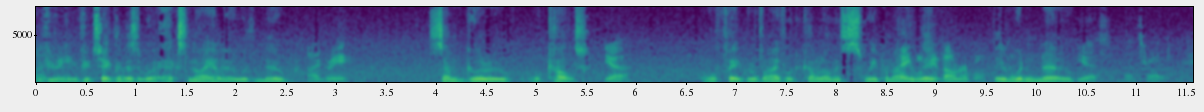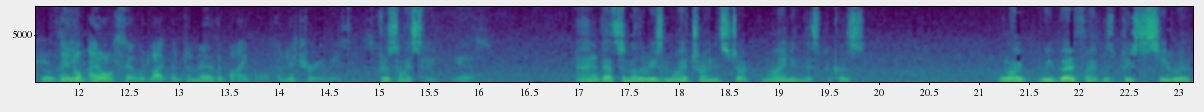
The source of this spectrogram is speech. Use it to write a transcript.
I if you, agree. if you take them as it were ex nihilo with no I agree. some guru or cult Yeah. or fake revival could come along and sweep them up, They and will they, be vulnerable. they wouldn't know Yes, that's right. what I, I also would like them to know the Bible for literary reasons. precisely. Yes. And that's another reason why I try and instruct mine in this because, well, I we both I was pleased to see wrote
